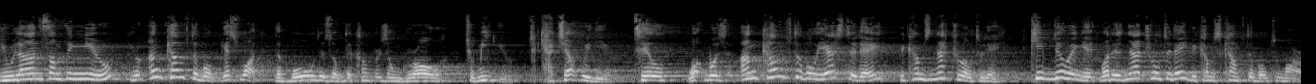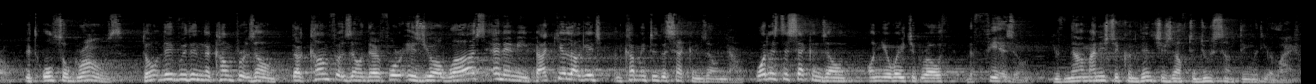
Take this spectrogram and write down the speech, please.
you learn something new, you're uncomfortable. Guess what? The borders of the comfort zone grow to meet you, to catch up with you, till what was uncomfortable yesterday becomes natural today. Keep doing it. What is natural today becomes comfortable tomorrow. It also grows. Don't live within the comfort zone. The comfort zone, therefore, is your worst enemy. Pack your luggage and come into the second zone now. What is the second zone on your way to growth? The fear zone. You've now managed to convince yourself to do something with your life.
